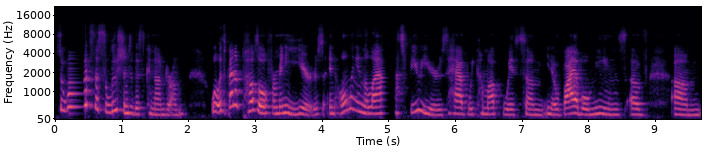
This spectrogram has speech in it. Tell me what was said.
so what's the solution to this conundrum? Well, it's been a puzzle for many years, and only in the last few years have we come up with some, you know, viable means of um,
